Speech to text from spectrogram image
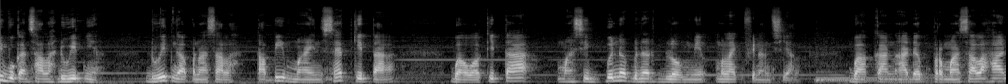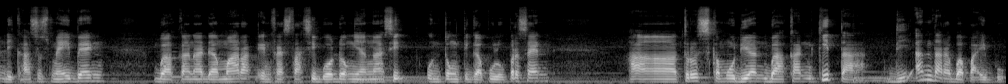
bukan salah duitnya. Duit nggak pernah salah, tapi mindset kita bahwa kita masih benar-benar belum melek finansial. Bahkan ada permasalahan di kasus Maybank, bahkan ada marak investasi bodong yang ngasih untung 30%, Uh, terus kemudian bahkan kita di antara bapak ibu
